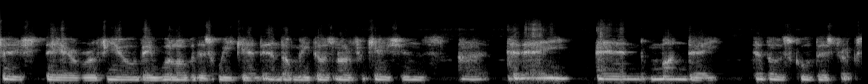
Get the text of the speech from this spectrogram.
finished their review. They will over this weekend, and they'll make those notifications uh, today and Monday to those school districts.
